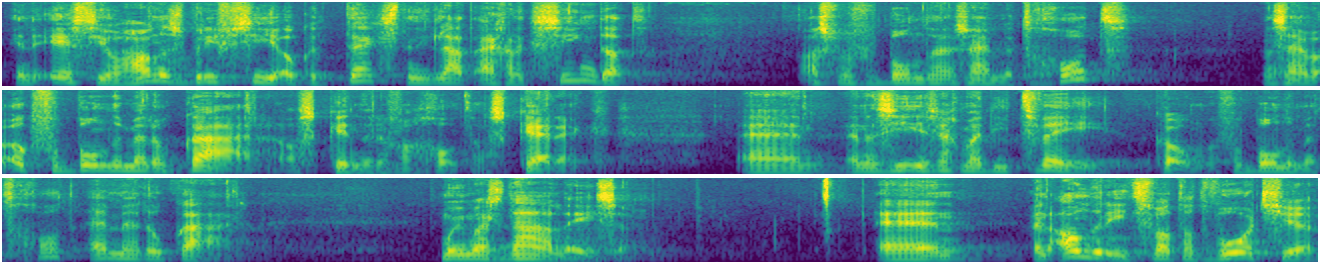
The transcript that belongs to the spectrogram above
in de eerste Johannesbrief zie je ook een tekst en die laat eigenlijk zien dat als we verbonden zijn met God, dan zijn we ook verbonden met elkaar als kinderen van God, als kerk. En, en dan zie je zeg maar die twee komen, verbonden met God en met elkaar. Moet je maar eens nalezen. En een ander iets wat dat woordje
